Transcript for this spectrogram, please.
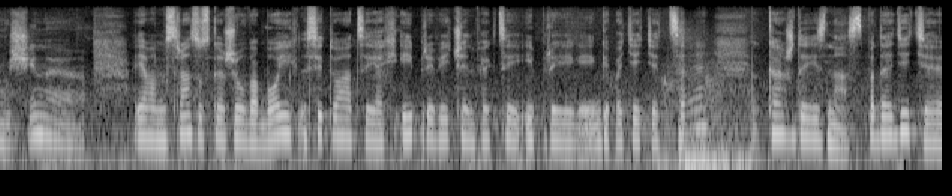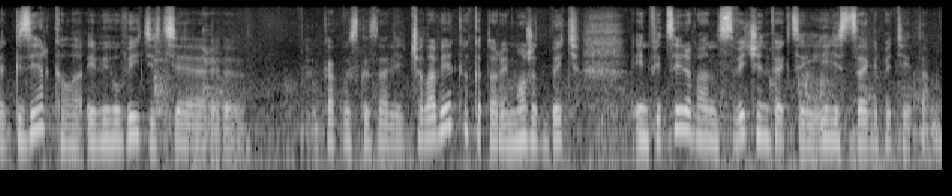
мужчины. Я вам сразу скажу, в обоих ситуациях, и при ВИЧ-инфекции, и при гепатите С, каждый из нас, подойдите к зеркалу, и вы увидите как вы сказали, человека, который может быть инфицирован с ВИЧ-инфекцией или с С-гепатитом.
